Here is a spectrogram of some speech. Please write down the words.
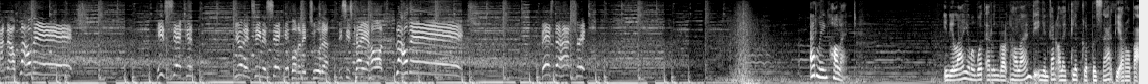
and now Vlahovic! His second Fiorentina second. Bonaventura. This is Callejon. Vlahovic! There's the hat-trick. Erling Holland Inilah yang membuat Erling Braut Holland diinginkan oleh klub-klub besar di Eropa.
